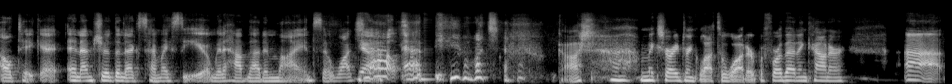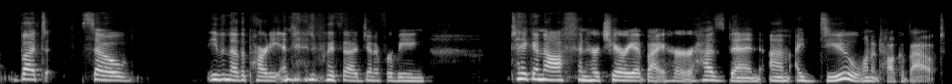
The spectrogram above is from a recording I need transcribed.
I'll take it. And I'm sure the next time I see you, I'm going to have that in mind. So watch Yeah. out, Abby. watch out. Gosh, I'll make sure I drink lots of water before that encounter. Uh, but so even though the party ended with uh, Jennifer being taken off in her chariot by her husband, um, I do want to talk about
